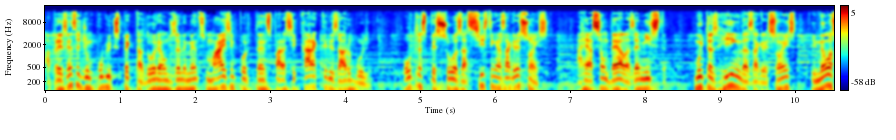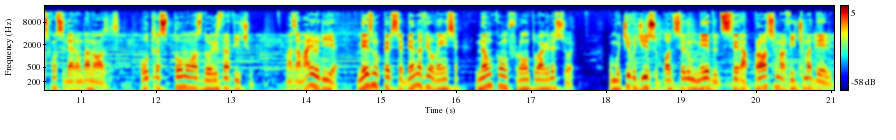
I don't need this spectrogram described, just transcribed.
a presença de um público espectador é um dos elementos mais importantes para se caracterizar o bullying. Outras pessoas assistem às agressões. A reação delas é mista. Muitas riem das agressões e não as consideram danosas. Outras tomam as dores da vítima. Mas a maioria, mesmo percebendo a violência, não confronta o agressor. O motivo disso pode ser o medo de ser a próxima vítima dele,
